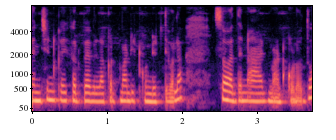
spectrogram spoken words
ಮೆಣಸಿನ್ಕಾಯಿ ಕರಿಬೇವೆಲ್ಲ ಕಟ್ ಮಾಡಿ ಇಟ್ಕೊಂಡಿರ್ತೀವಲ್ಲ ಸೊ ಅದನ್ನು ಆ್ಯಡ್ ಮಾಡ್ಕೊಳ್ಳೋದು.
